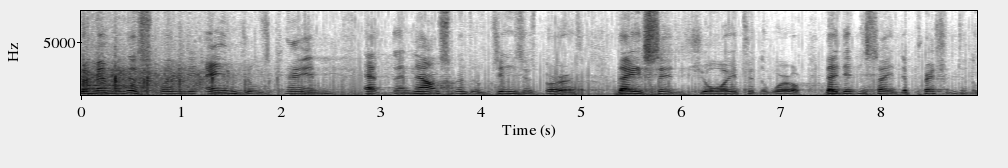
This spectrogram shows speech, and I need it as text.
Remember this, when the angels came at the announcement of Jesus' birth, they said joy to the world. They didn't say depression to the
